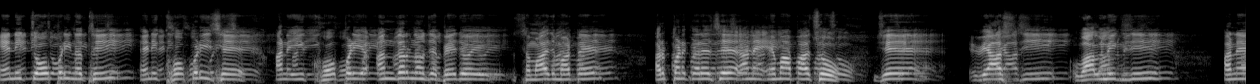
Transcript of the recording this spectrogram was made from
એની ચોપડી નથી એની ખોપડી છે અને એ ખોપડી અંદરનો જે ભેજો એ સમાજ માટે અર્પણ કરે છે અને એમાં પાછો જે વ્યાસજી વાલ્મીકજી અને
